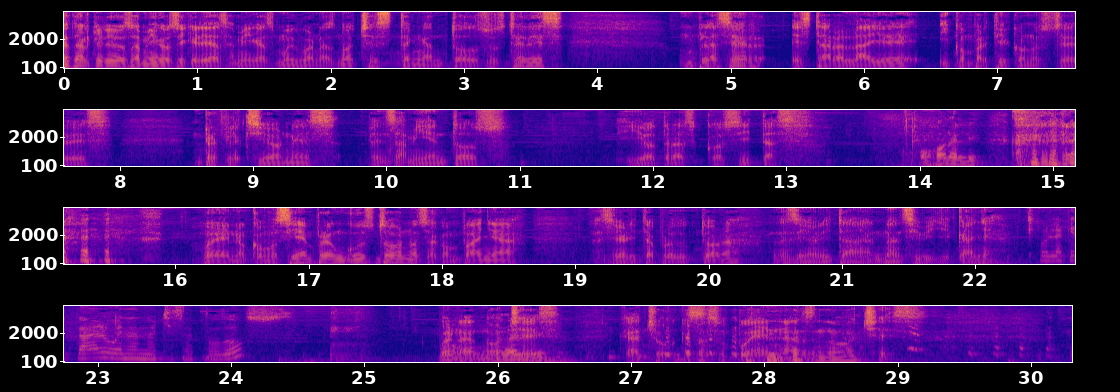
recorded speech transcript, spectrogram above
¿Qué tal queridos amigos y queridas amigas? Muy buenas noches. Tengan todos ustedes un placer estar al aire y compartir con ustedes reflexiones, pensamientos y otras cositas. Órale. bueno, como siempre, un gusto. Nos acompaña la señorita productora, la señorita Nancy Villicaña. Hola, ¿qué tal? Buenas noches a todos. Buenas noches. Cacho, ¿qué pasó? Buenas noches.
